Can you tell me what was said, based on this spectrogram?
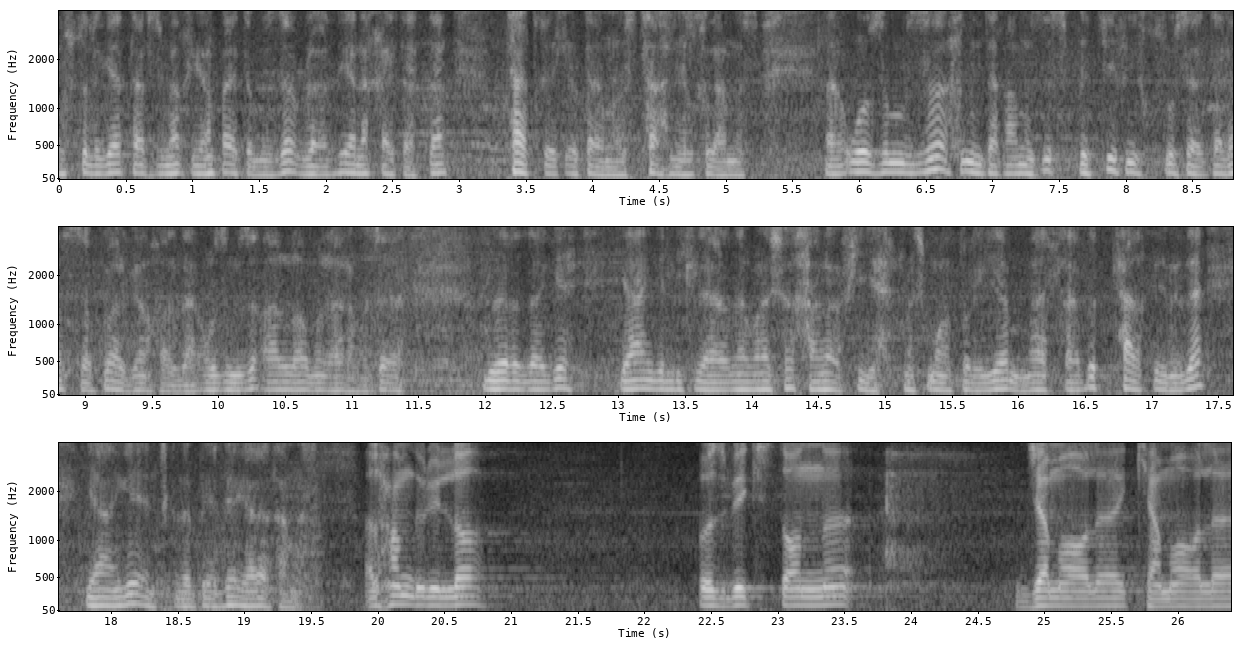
rus tiliga tarjima qilgan paytimizda ularni yana qaytadan tadqiq etamiz tahlil qilamiz. E, o'zimizni mintaqamizni spetsifik xususiyatlarini hisobga olgan holda o'zimizni allomalarimizni bu yerdagi yangiliklarni mana shu hanafiya mana mazhabi talqinida yangi ensiklopediya yaratamiz. Alhamdulillah o'zbekistonni jamoli kamoli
